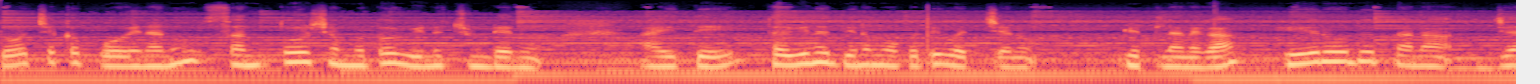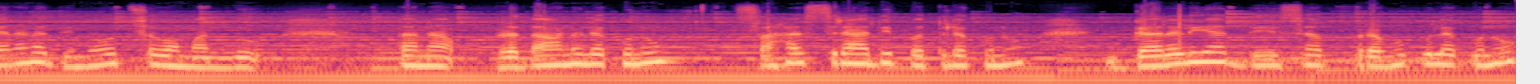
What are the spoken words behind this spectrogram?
తోచకపోయినను సంతోషముతో వినుచుండెను. అయితే తగిన దినం ఒకటి వచ్చెను. ఎట్లనగా హేరోదు తన జనన దినోత్సవమందు తన ప్రధానులకును సహస్రాధిపతులకును గలలియా దేశ ప్రముఖులకును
